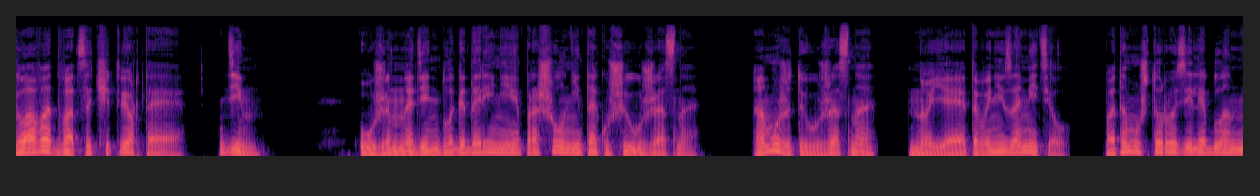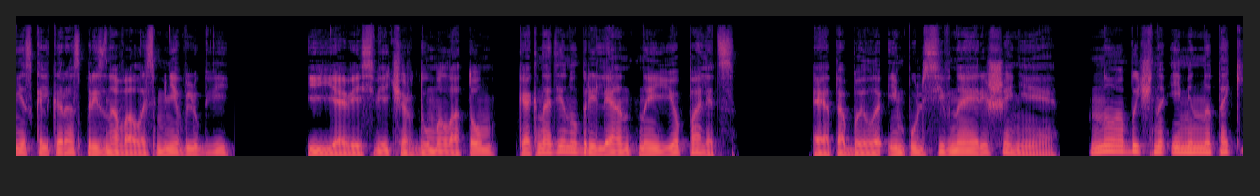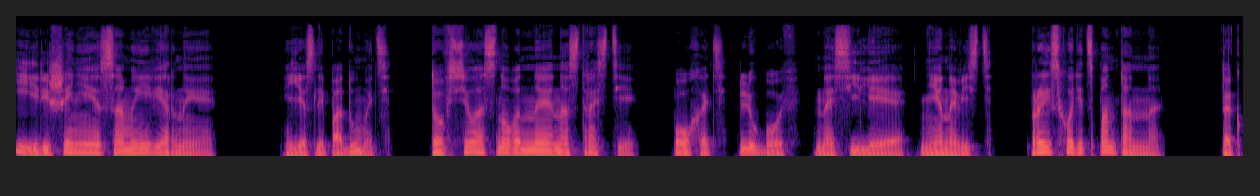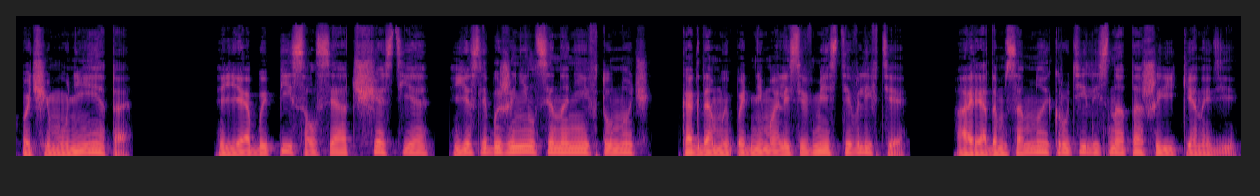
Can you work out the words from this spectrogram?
Глава 24. Дин. Ужин на День Благодарения прошел не так уж и ужасно. А может и ужасно, но я этого не заметил, потому что Рози Леблан несколько раз признавалась мне в любви. И я весь вечер думал о том, как надену бриллиант на ее палец. Это было импульсивное решение, но обычно именно такие решения самые верные. Если подумать, то все основанное на страсти, похоть, любовь, насилие, ненависть происходит спонтанно. Так почему не это? Я бы писался от счастья, если бы женился на ней в ту ночь, когда мы поднимались вместе в лифте, а рядом со мной крутились Наташа и Кеннеди.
